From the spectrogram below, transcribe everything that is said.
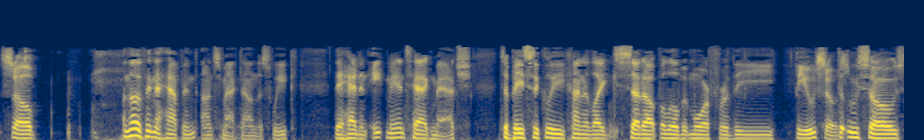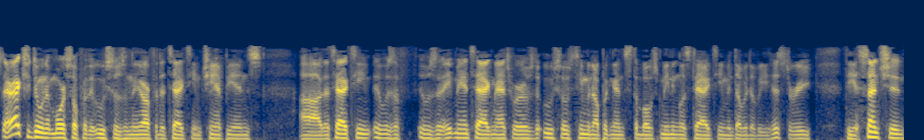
So Another thing that happened on SmackDown this week, they had an eight-man tag match to basically kind of like set up a little bit more for the the Usos. the Usos. They're actually doing it more so for the Usos than they are for the tag team champions. Uh, the tag team it was a it was an eight man tag match where it was the Usos teaming up against the most meaningless tag team in WWE history, the Ascension,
